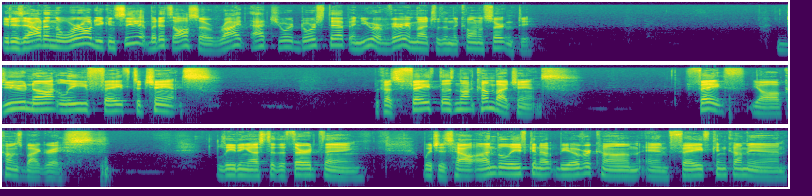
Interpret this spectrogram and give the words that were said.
It is out in the world, you can see it, but it's also right at your doorstep, and you are very much within the cone of certainty. Do not leave faith to chance, because faith does not come by chance. Faith, y'all, comes by grace. Leading us to the third thing which is how unbelief can be overcome and faith can come in.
